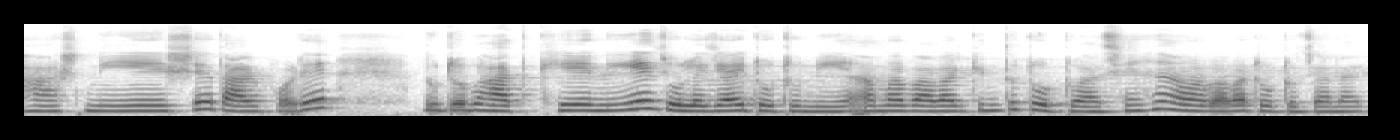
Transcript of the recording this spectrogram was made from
ঘাস নিয়ে এসে তারপরে দুটো ভাত খেয়ে নিয়ে চলে যায় টোটো নিয়ে। আমার বাবার কিন্তু টোটো আছে হ্যাঁ আমার বাবা টোটো চালায়।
